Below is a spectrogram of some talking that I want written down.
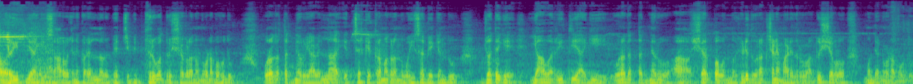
ಅವ ರೀತಿಯಾಗಿ ಸಾರ್ವಜನಿಕರೆಲ್ಲರೂ ಬೆಚ್ಚಿ ಬಿದ್ದಿರುವ ದೃಶ್ಯಗಳನ್ನು ನೋಡಬಹುದು, ಉರಗ ತಜ್ಞರು ಯಾವೆಲ್ಲ ಎಚ್ಚರಿಕೆ ಕ್ರಮಗಳನ್ನು ವಹಿಸಬೇಕೆಂದು, ಜೊತೆಗೆ ಯಾವ ರೀತಿಯಾಗಿ ಉರಗ ತಜ್ಞರು ಆ ಶರ್ಪವನ್ನು ಹಿಡಿದು ರಕ್ಷಣೆ ಮಾಡಿದರು ಆ ದೃಶ್ಯಗಳು ಮುಂದೆ ನೋಡಬಹುದು.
